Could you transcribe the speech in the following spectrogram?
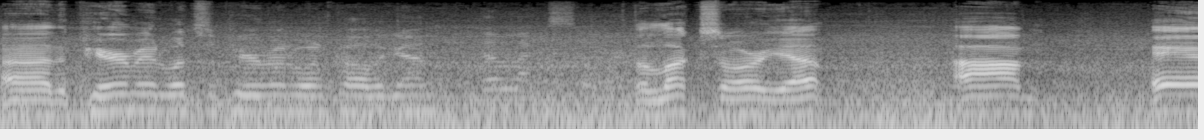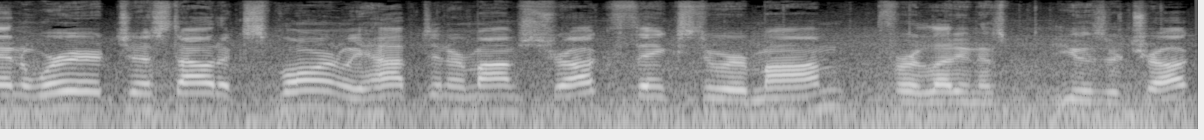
Uh, the pyramid, what's the pyramid one called again? The Luxor. The Luxor, yep. Um, and we're just out exploring. We hopped in her mom's truck, thanks to her mom for letting us use her truck.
